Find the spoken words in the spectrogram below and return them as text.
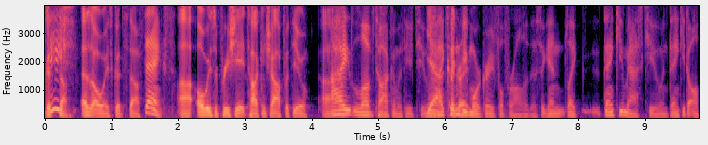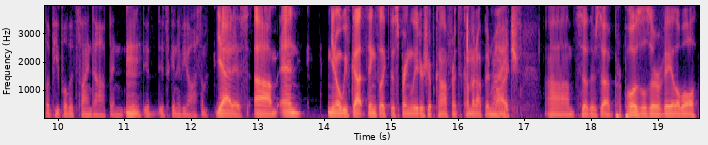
Good Jeez. stuff as always. Good stuff. Thanks. Uh, always appreciate talking shop with you. Uh, I love talking with you too. yeah, I couldn't be more grateful for all of this. Again, like thank you, MassCUE, and thank you to all the people that signed up. And Mm. it, it's going to be awesome. yeah, it is. Um, and you know, we've got things like the Spring Leadership Conference coming up in Right. March. Um, so there's uh, proposals are available.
